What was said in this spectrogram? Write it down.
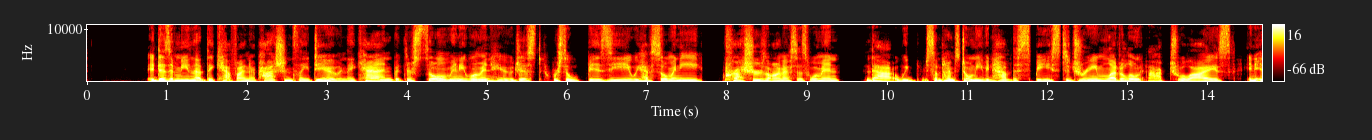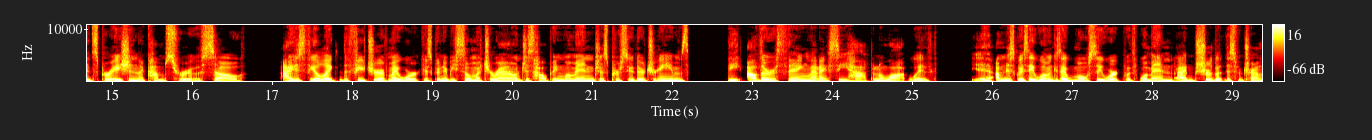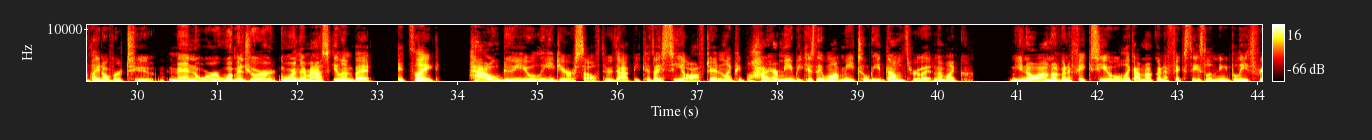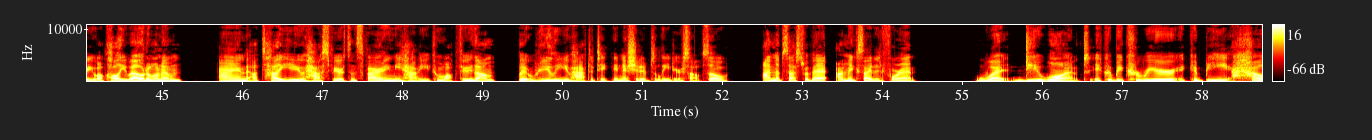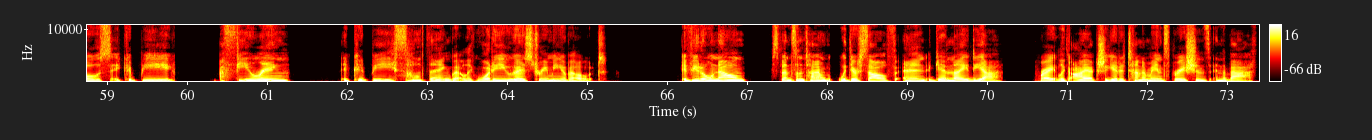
it doesn't mean that they can't find their passions. They do and they can, but there's so many women who just, we're so busy. We have so many pressures on us as women that we sometimes don't even have the space to dream, let alone actualize an inspiration that comes through. So I just feel like the future of my work is going to be so much around just helping women just pursue their dreams. The other thing that I see happen a lot with, I'm just going to say women because I mostly work with women. I'm sure that this would translate over to men or women who are more in their masculine, but it's like how do you lead yourself through that? Because I see often like people hire me because they want me to lead them through it. And I'm like, you know, I'm not going to fix you. Like, I'm not going to fix these limiting beliefs for you. I'll call you out on them and I'll tell you how spirit's inspiring me, how you can walk through them. But really, you have to take the initiative to lead yourself. So I'm obsessed with it. I'm excited for it. What do you want? It could be career. It could be a house. It could be a feeling. It could be something, but like, what are you guys dreaming about? If you don't know, spend some time with yourself and get an idea, right? Like, I actually get a ton of my inspirations in the bath.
